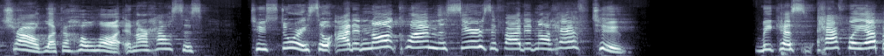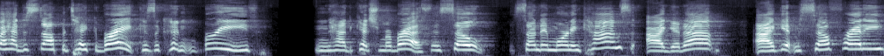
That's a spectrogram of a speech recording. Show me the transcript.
child like a whole lot, and our house is two stories, so I did not climb the stairs if I did not have to. Because halfway up, I had to stop and take a break because I couldn't breathe and had to catch my breath. And so Sunday morning comes, I get up, I get myself ready.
